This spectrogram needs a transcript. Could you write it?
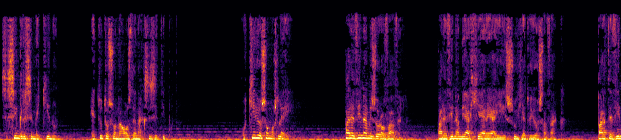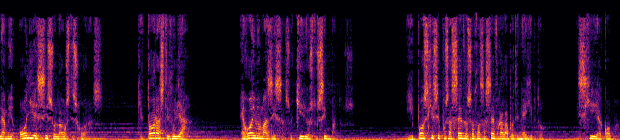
Σε σύγκριση με εκείνον Ετούτος ο ναός δεν αξίζει τίποτα. Ο Κύριος όμως λέει Πάρε δύναμη Ζωροβάβελ. Πάρε δύναμη αρχιερέα Ιησού για του Ιωσαδάκ Πάρτε δύναμη όλοι εσείς ο λαός της χώρας. Και τώρα στη δουλειά. Εγώ είμαι μαζί σας Ο Κύριος του σύμπαντος. Η υπόσχεση που σας έδωσα όταν σας έβγαλα από την Αίγυπτο ισχύει ακόμα.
